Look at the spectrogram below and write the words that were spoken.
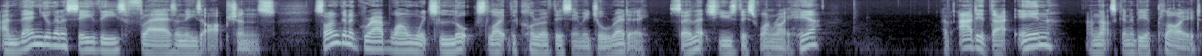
And then you're going to see these flares and these options. So I'm going to grab one which looks like the color of this image already. So let's use this one right here. I've added that in and that's going to be applied.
